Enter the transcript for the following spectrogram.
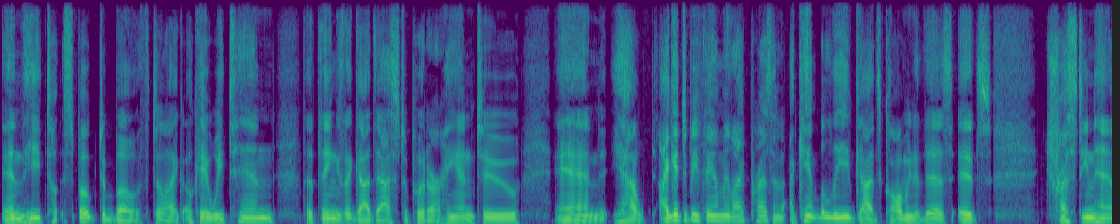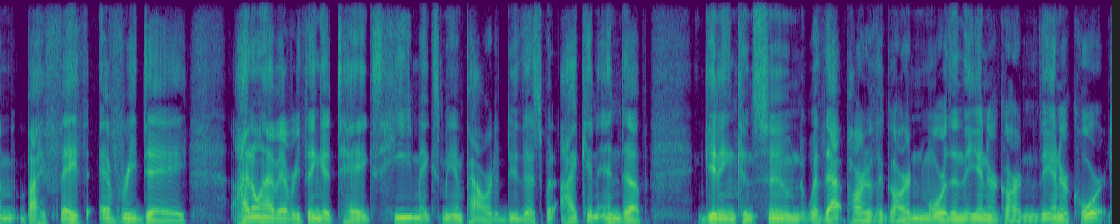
and he t- spoke to both to like, okay, we tend the things that God's asked to put our hand to, and yeah, I get to be family life present. I can't believe God's called me to this. It's trusting him by faith every day. I don't have everything it takes. He makes me empowered to do this, but I can end up getting consumed with that part of the garden more than the inner garden, the inner court,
